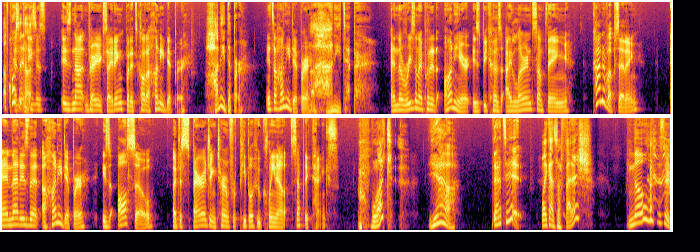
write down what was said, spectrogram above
Of course it that does. name is is not very exciting, but it's called a honey dipper. honey dipper. It's a honey dipper. A honey dipper. And the reason I put it on here is because I learned something kind of upsetting, and that is that a honey dipper is also a disparaging term for people who clean out septic tanks. What? Yeah, that's it. Like as a fetish? No, like it's their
